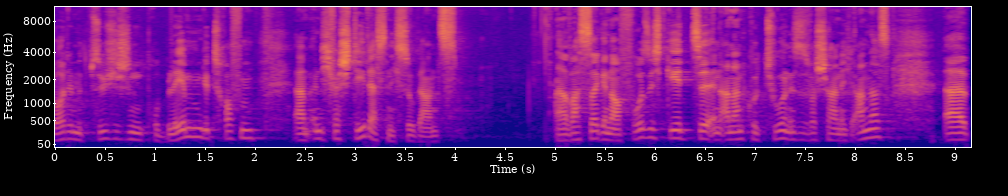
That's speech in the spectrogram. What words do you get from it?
Leute mit psychischen Problemen getroffen ähm, und ich verstehe das nicht so ganz. Äh, was da genau vor sich geht, äh, in anderen Kulturen ist es wahrscheinlich anders. Äh,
